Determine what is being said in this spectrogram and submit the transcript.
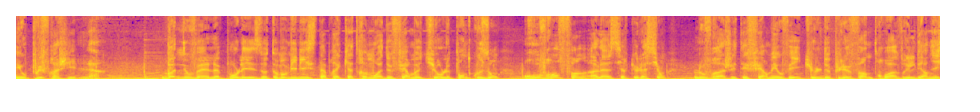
et aux plus fragiles. Bonne nouvelle pour les automobilistes. Après quatre mois de fermeture, le pont de Couzon rouvre enfin à la circulation. L'ouvrage était fermé aux véhicules depuis le 23 avril dernier,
